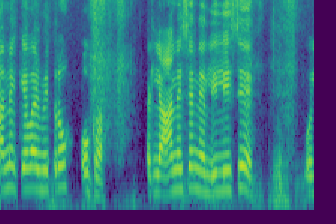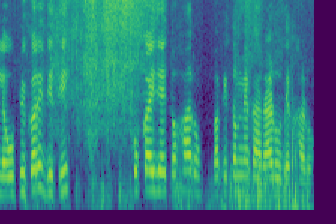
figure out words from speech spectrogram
આને કહેવાય મિત્રો ઓઘા. એટલે આને છે ને લીલી છે એટલે ઊભી કરી દીધી. ફૂકાઈ જાય તો સારું બાકી તમને કા રાડું દેખાડું.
